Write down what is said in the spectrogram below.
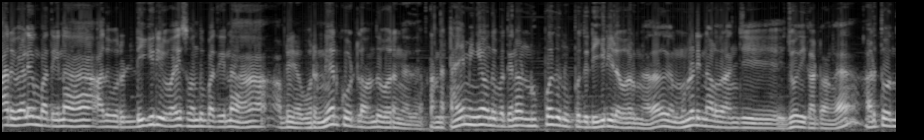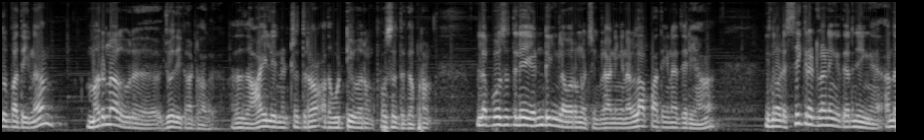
ஆறு வேலையும் பார்த்தீங்கன்னா அது ஒரு டிகிரி வைஸ் வந்து பார்த்தீங்கன்னா அப்படி ஒரு நேர்கோட்டில் வந்து வருங்க அது. அந்த டைமிங்கே வந்து பார்த்தீங்கன்னா முப்பது முப்பது டிகிரியில் வருங்க. அதாவது முன்னாடி நாள் ஒரு அஞ்சு ஜோதி காட்டுவாங்க. அடுத்து வந்து பார்த்தீங்கன்னா மறுநாள் ஒரு ஜோதி காட்டுவாங்க. அதாவது ஆயிலி நட்சத்திரம் அதை ஒட்டி வரும் பூசத்துக்கு அப்புறம். இல்லை பூசத்துலேயே எண்டிங்கில் வரும்னு வச்சுங்களேன். நீங்கள் நல்லா பார்த்தீங்கன்னா தெரியும். இதனோட சீக்ரெட்லாம் நீங்கள் தெரிஞ்சுங்க. அந்த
